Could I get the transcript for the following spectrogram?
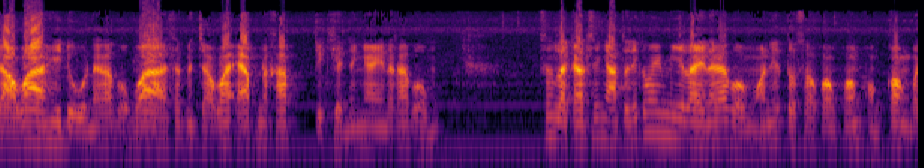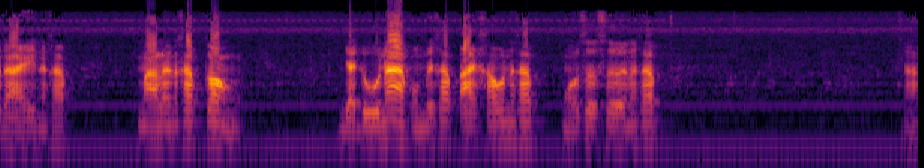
Java ให้ดูนะครับ ผมว่าถ้าเป็น Java App นะครับจะเขียนยังไงนะครับ ผม ซึ่งหลักการใช้งานตัวนี้ก็ไม่มีอะไรนะครับ ผมอันนี้ตรวจสอบความพร้อมของกล้องบันไดนะครับ มาแล้วนะครับกล้อง อย่าดูหน้าผมเลยครับอายเขานะครับหัวเซอร์นะครับ อ่า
